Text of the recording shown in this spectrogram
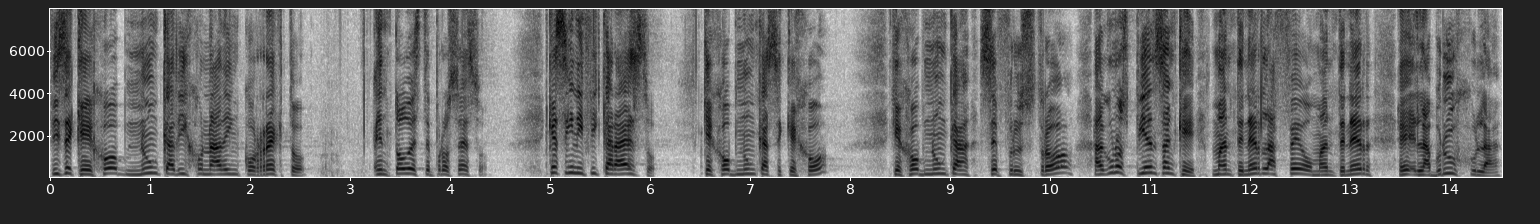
Dice que Job nunca dijo nada incorrecto en todo este proceso. ¿Qué significará eso? ¿Que Job nunca se quejó? ¿Que Job nunca se frustró? Algunos piensan que mantener la fe o mantener eh, la brújula,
